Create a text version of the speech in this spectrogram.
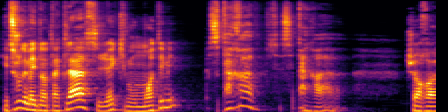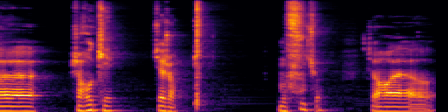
Il y a toujours des mecs dans ta classe, des mecs qui vont moins t'aimer. C'est pas grave, c'est pas grave. Genre, genre, ok. Tu vois, genre, m'en fous, tu vois. Genre,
